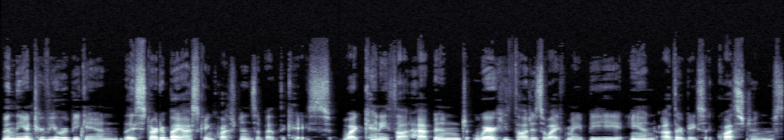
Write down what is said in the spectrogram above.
When the interviewer began, they started by asking questions about the case, what Kenny thought happened, where he thought his wife may be, and other basic questions.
